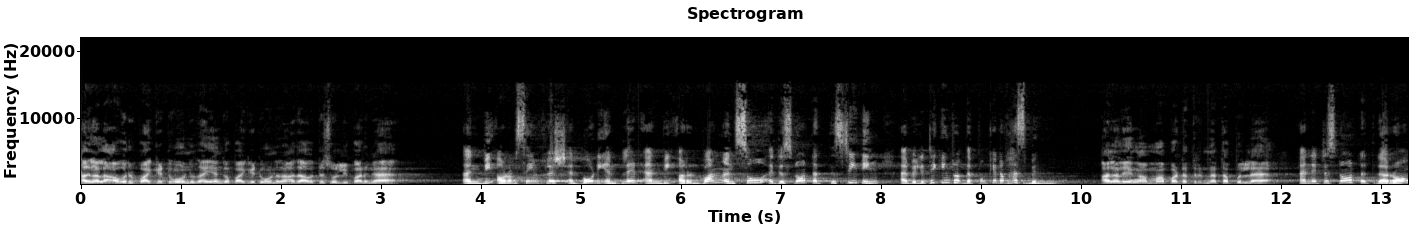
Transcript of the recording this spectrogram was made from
அதனால அவர் பாக்கெட்டும் ஒண்ணுதான் எங்க பாக்கெட்டும் ஒண்ணுதான் அது அவர்ட்ட சொல்லி பாருங்க And we are of same flesh and body and blood and we are in one and so it is not that the stealing and are taking from the pocket of husband. அதனால எங்க அம்மா அப்பாட்ட திருடினா தப்பு இல்ல And it is not the wrong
